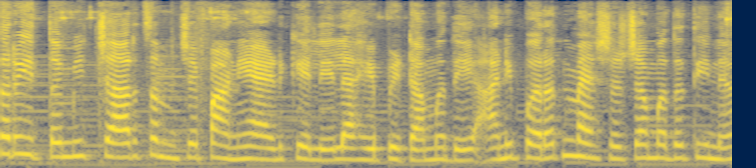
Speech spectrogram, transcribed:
तर इथं मी चार चमचे पाणी ॲड केलेलं आहे पिठामध्ये आणि परत मॅशरच्या मदतीनं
